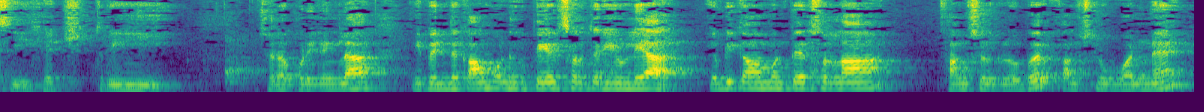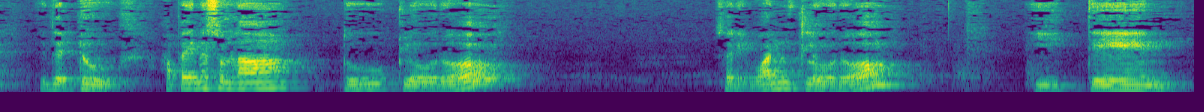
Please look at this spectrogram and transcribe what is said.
சிஹெச் த்ரீ சரியா புரியுதுங்களா? இப்போ இந்த காம்பவுண்டுக்கு பேர் சொல்ல தெரியும் இல்லையா? எப்படி காம்பவுண்ட் பேர் சொல்லலாம்? ஃபங்க்ஷனல் குரூப் ஃபங்க்ஷனல் ஒன்னு இது டூ அப்ப என்ன சொல்லலாம்? Two chloro sorry one chloro ethane.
